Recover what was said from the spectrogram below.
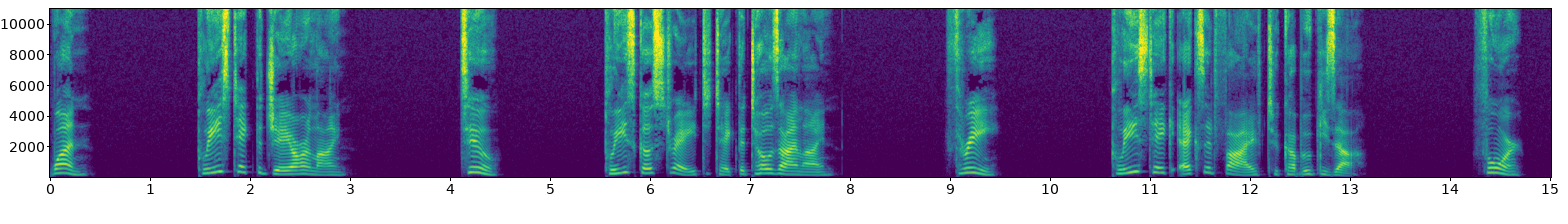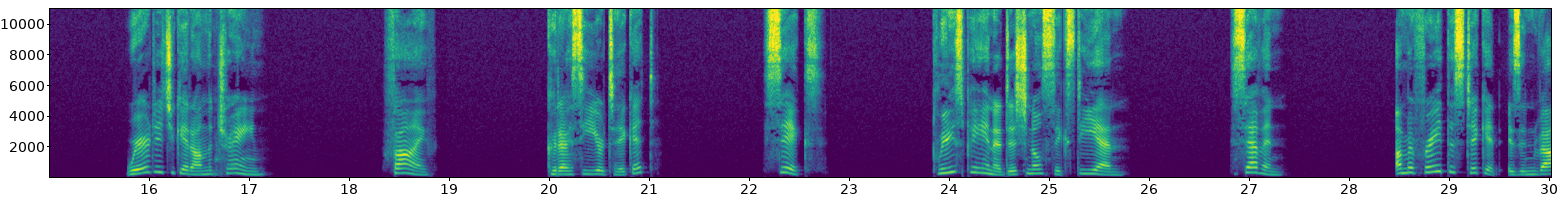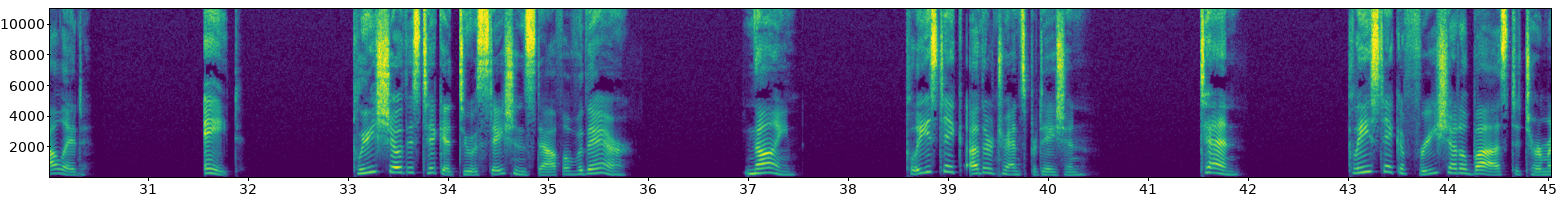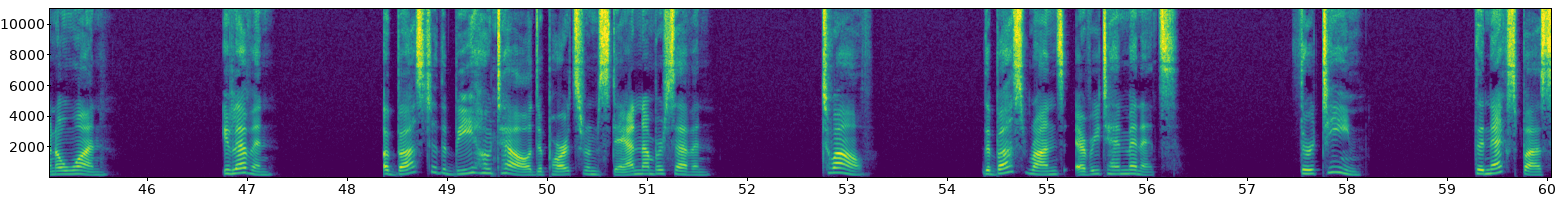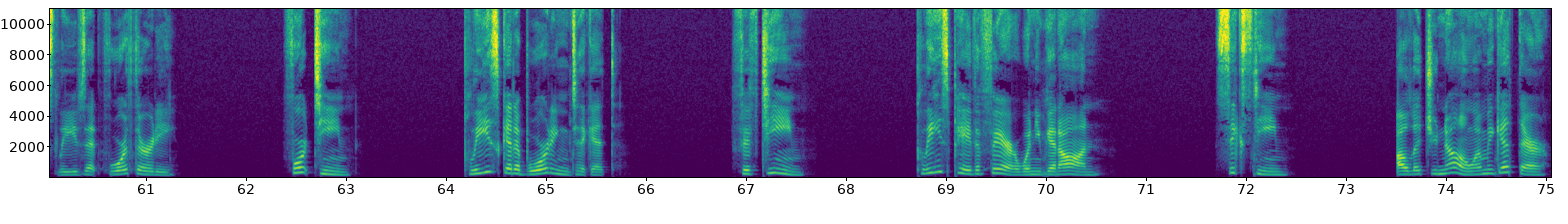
1. Please take the JR line. 2. Please go straight to take the Tozai line. 3. Please take exit 5 to Kabukiza. 4. Where did you get on the train? 5. Could I see your ticket? 6. Please pay an additional 60 yen. 7. I'm afraid this ticket is invalid. 8. Please show this ticket to a station staff over there. 9. Please take other transportation. 10. Please take a free shuttle bus to Terminal 1. 11. A bus to the B Hotel departs from stand number 7. 12. The bus runs every 10 minutes. 13. The next bus leaves at 4:30. 14. Please get a boarding ticket. 15. Please pay the fare when you get on. 16. I'll let you know when we get there.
